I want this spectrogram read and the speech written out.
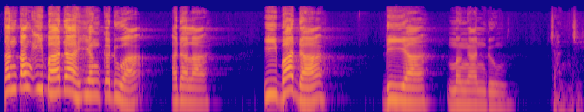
Tentang ibadah yang kedua adalah ibadah dia mengandung janji.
